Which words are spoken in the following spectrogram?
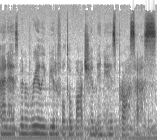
And it has been really beautiful to watch him in his process.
